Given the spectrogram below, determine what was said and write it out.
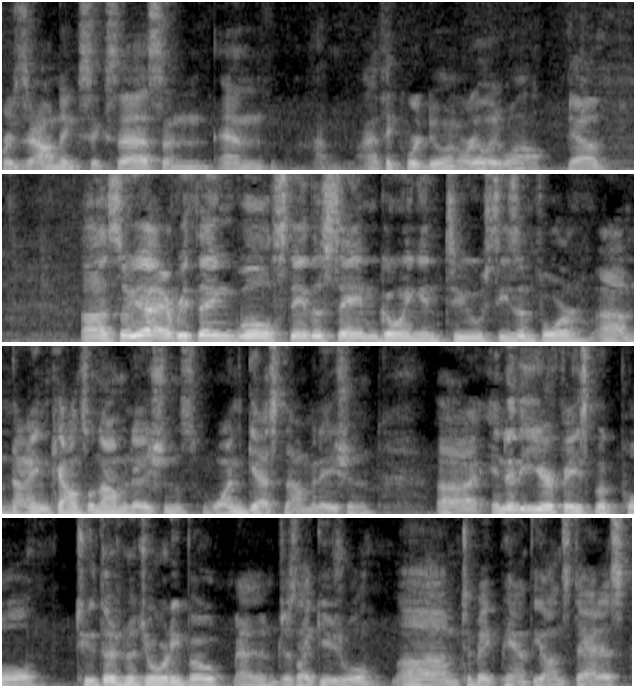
resounding success, and and I think we're doing really well. Yeah. Uh, so yeah, everything will stay the same going into season four. Um, nine council nominations, one guest nomination. Uh, end of the year Facebook poll, two thirds majority vote, uh, just like usual, um, to make Pantheon status.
